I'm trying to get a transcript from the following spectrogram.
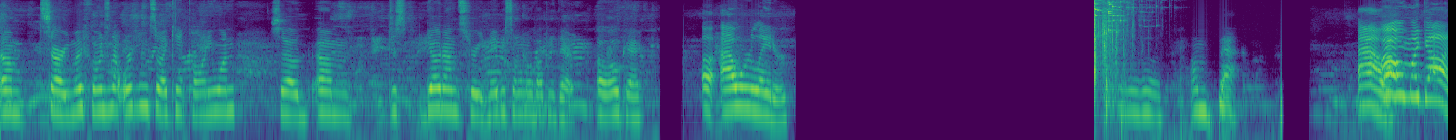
Um, sorry. My phone's not working, so I can't call anyone. So, um, just go down the street. Maybe someone will help you there. Oh, okay. An hour later. I'm back. Ow. Oh my god.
